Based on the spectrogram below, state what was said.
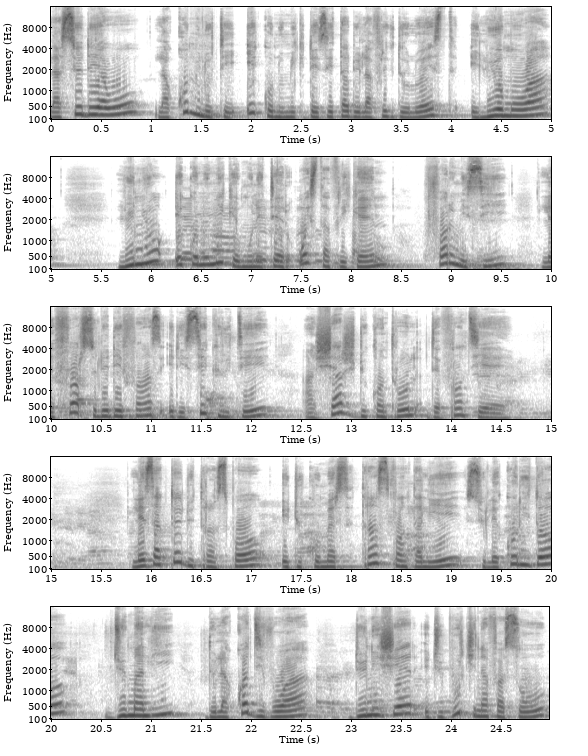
la CEDEAO, la Communauté économique des États de l'Afrique de l'Ouest et l'UOMOA, l'Union économique et monétaire ouest-africaine, forment ici les forces de défense et de sécurité en charge du contrôle des frontières. Les acteurs du transport et du commerce transfrontalier sur les corridors du Mali, de la Côte d'Ivoire, du Niger et du Burkina Faso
